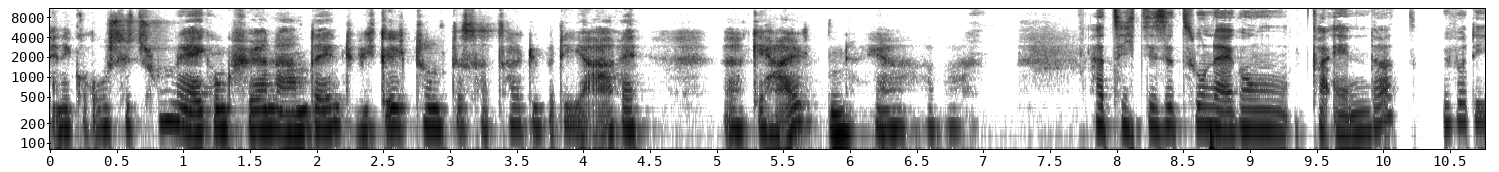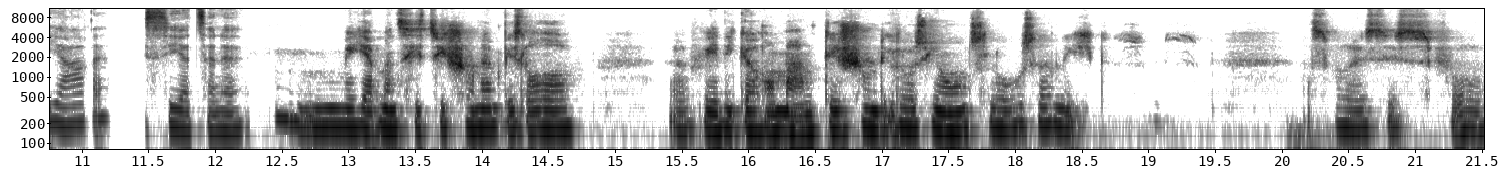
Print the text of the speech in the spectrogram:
eine große Zuneigung füreinander entwickelt und das hat halt über die Jahre gehalten. Ja, aber hat sich diese Zuneigung verändert über die Jahre? Ist sie jetzt eine? Mm, ja, man sieht sich schon ein bisschen äh, weniger romantisch und illusionsloser, nicht? Also es ist vor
